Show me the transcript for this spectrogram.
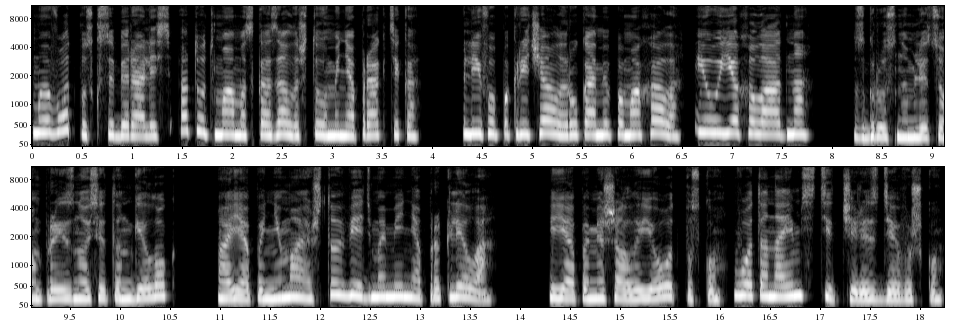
«Мы в отпуск собирались, а тут мама сказала, что у меня практика. Лифа покричала, руками помахала и уехала одна», с грустным лицом произносит ангелок, а я понимаю, что ведьма меня прокляла. Я помешал ее отпуску, вот она и мстит через девушку.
